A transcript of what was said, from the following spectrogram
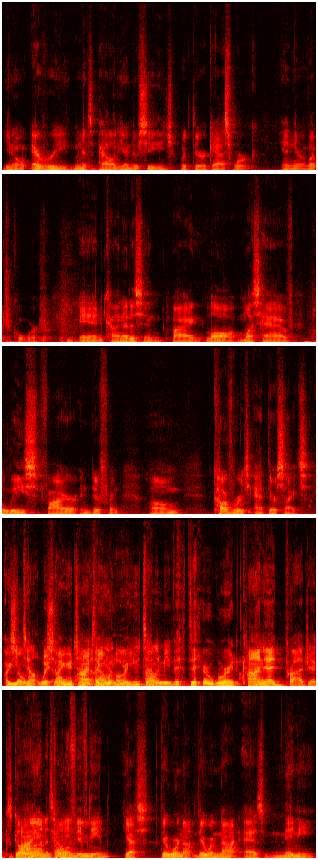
you know, every municipality under siege with their gas work and their electrical work. And Con Edison, by law, must have police, fire, and different um, coverage at their sites. Are you So- telling? Wait, so are you trying? Are you, telling are you telling I'm- me that there weren't Con I- Ed projects going on in telling you- 2015? Yes, there were not there were not as many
